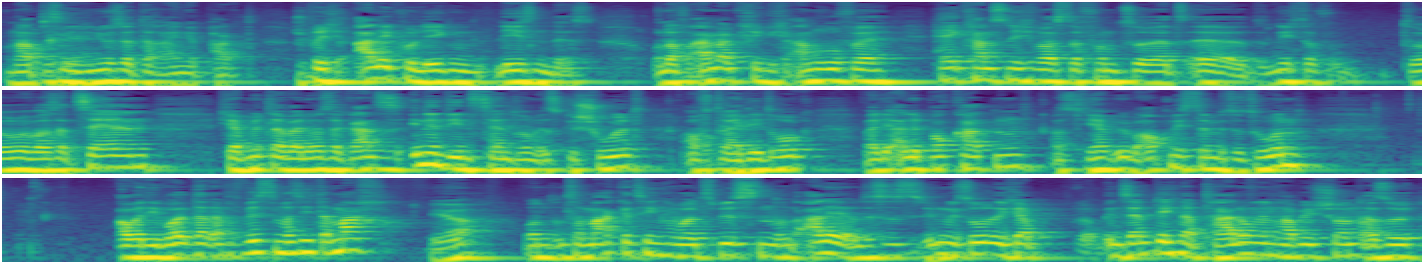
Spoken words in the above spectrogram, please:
und habe okay. das in die Newsletter reingepackt. Sprich, alle Kollegen lesen das. Und auf einmal kriege ich Anrufe, hey, kannst du nicht was davon zu, äh, nicht darüber was erzählen? Ich habe mittlerweile unser ganzes Innendienstzentrum ist geschult auf 3D-Druck, weil die alle Bock hatten. Also die haben überhaupt nichts damit zu tun. Aber die wollten dann einfach wissen, was ich da mache. Ja. Und unser Marketing wollte es wissen und alle. Und das ist irgendwie so, ich habe in sämtlichen Abteilungen habe ich schon, also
